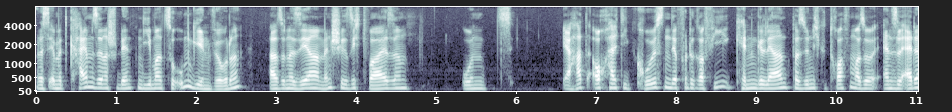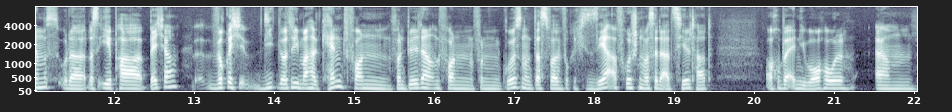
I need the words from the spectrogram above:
und dass er mit keinem seiner Studenten jemals so umgehen würde. Also eine sehr menschliche Sichtweise. Und er hat auch halt die Größen der Fotografie kennengelernt, persönlich getroffen, also Ansel Adams oder das Ehepaar Becher. Wirklich die Leute, die man halt kennt von, von Bildern und von, von Größen und das war wirklich sehr erfrischend, was er da erzählt hat. Auch über Andy Warhol. Ähm,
